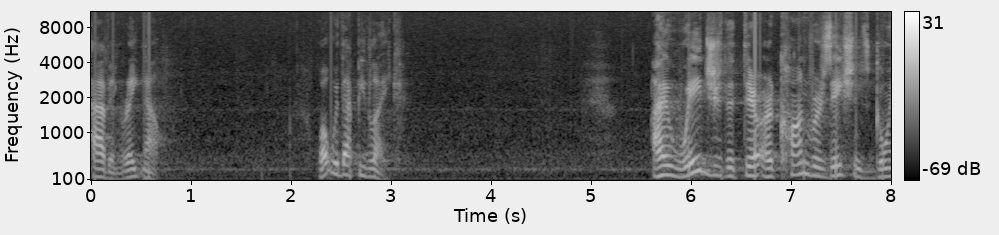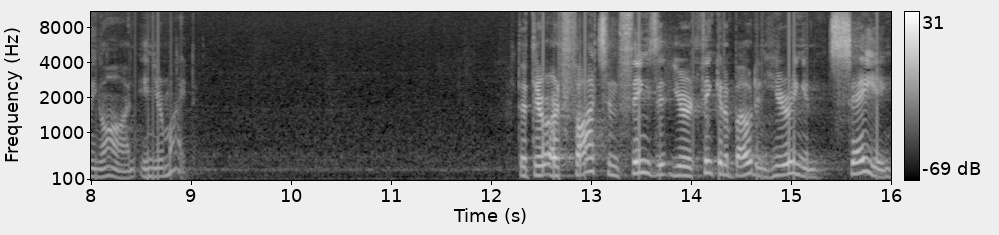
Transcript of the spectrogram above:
having right now, what would that be like? I wager that there are conversations going on in your mind. that there are thoughts and things that you're thinking about and hearing and saying.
